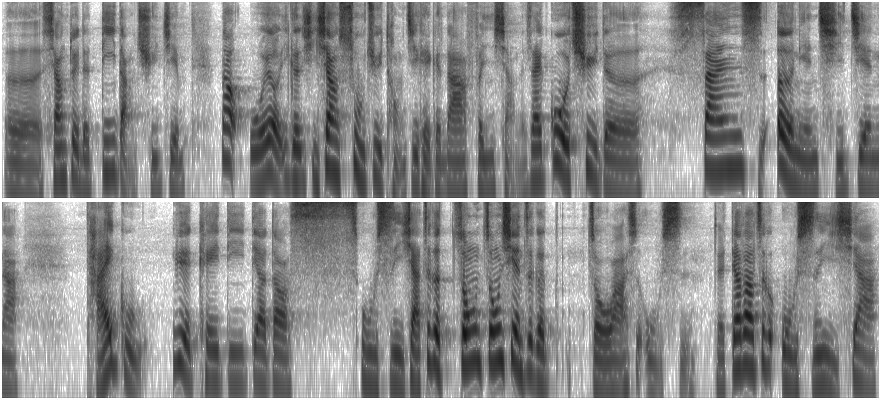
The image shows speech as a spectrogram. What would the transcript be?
呃相对的低档区间。那我有一个一项数据统计可以跟大家分享的，在过去的三十二年期间呢、台股月 K D 掉到五十以下，这个中中线这个。走啊，是五十，对，掉到这个五十以下，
